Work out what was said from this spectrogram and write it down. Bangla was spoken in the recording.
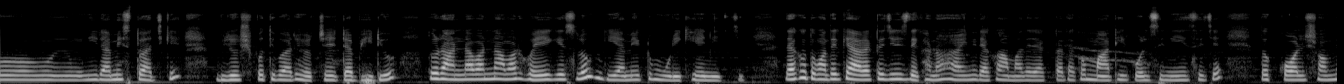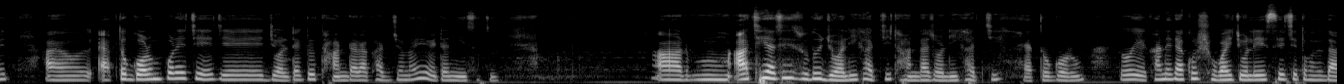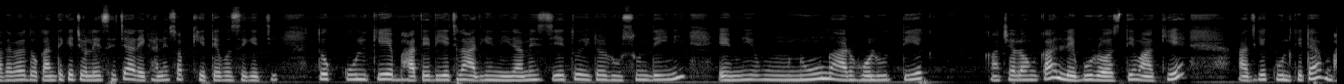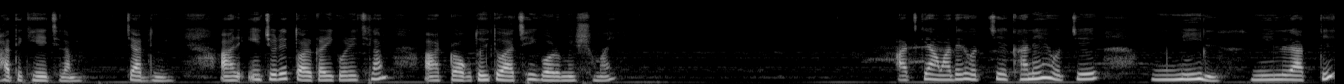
নিরামিষ তো আজকে। বৃহস্পতিবারে হচ্ছে এটা ভিডিও। তো রান্না বান্না আমার হয়ে গেছিল, গিয়ে আমি একটু মুড়ি খেয়ে নিচ্ছি। দেখো তোমাদেরকে আর একটা জিনিস দেখানো হয়নি, দেখো আমাদের একটা দেখো মাটির কলসি নিয়ে এসেছে, তো কল সমেত। এত গরম পড়েছে যে জলটা একটু ঠান্ডা রাখার জন্যই ওইটা নিয়ে এসেছি। আর আছি আছি, শুধু জলই খাচ্ছি, ঠান্ডা জলই খাচ্ছি, এত গরম। তো এখানে দেখো সবাই চলে এসেছে, তোমাদের দাদাভাই দোকান থেকে চলে এসেছে, আর এখানে সব খেতে বসে গেছি। তো কুলকে ভাতে দিয়েছিলাম, আজকে নিরামিষ, যেহেতু এটা রসুন দিইনি, এমনি নুন আর হলুদ দিয়ে কাঁচা লঙ্কা, লেবুর রস দিয়ে মাখিয়ে আজকে কুলকেটা ভাতে খেয়েছিলাম, চাটনি। আর এঁচোড়ের তরকারি করেছিলাম, আর টক দই তো আছেই গরমের সময়। আজকে আমাদের হচ্ছে এখানে হচ্ছে নীল নীল রাত্রি।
